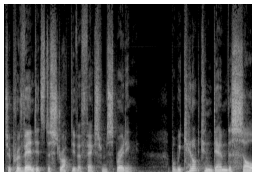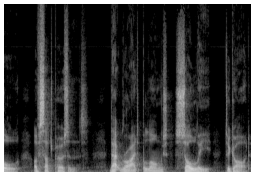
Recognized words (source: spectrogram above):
to prevent its destructive effects from spreading. But we cannot condemn the soul of such persons. That right belongs solely to God.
